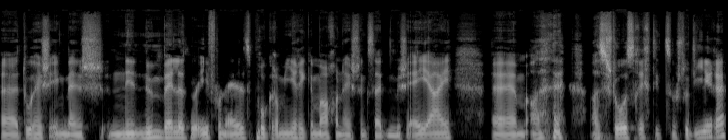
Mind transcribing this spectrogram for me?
Äh, du hast irgendwann nicht mehr so if und else Programmierungen machen und hast dann gesagt, du musst AI ähm, als Stoßrichtung zum Studieren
